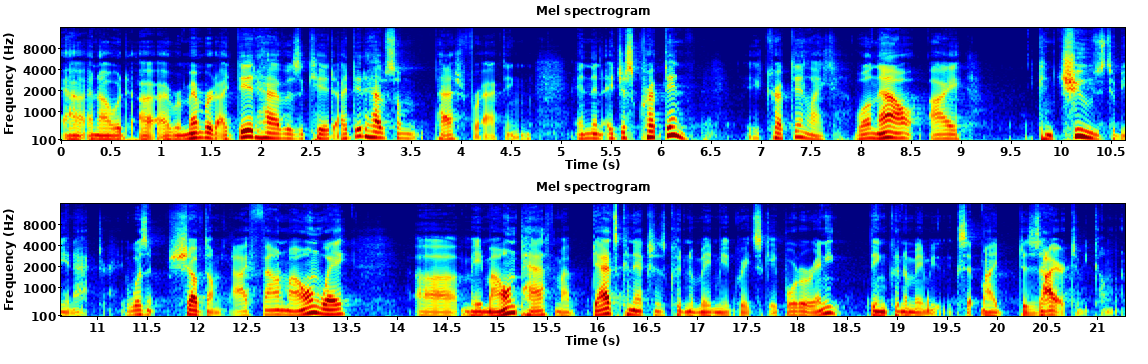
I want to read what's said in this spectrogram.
uh, and I would I, I remembered I did have as a kid I did have some passion for acting, and then it just crept in. It crept in like, well, now I can choose to be an actor. It wasn't shoved on me. I found my own way, uh, made my own path. My dad's connections couldn't have made me a great skateboarder, or anything couldn't have made me except my desire to become one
